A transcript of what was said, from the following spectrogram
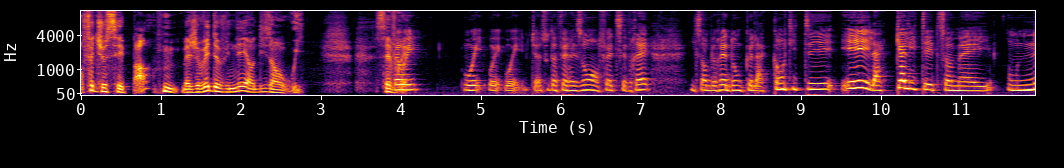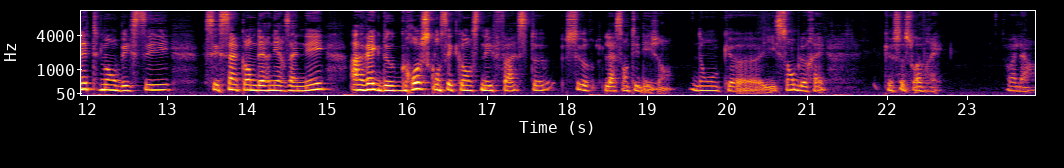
En fait, je sais pas, mais je vais deviner en disant oui. C'est vrai. oui, oui, oui, oui. Tu as tout à fait raison. En fait, c'est vrai. Il semblerait donc que la quantité et la qualité de sommeil ont nettement baissé ces 50 dernières années, avec de grosses conséquences néfastes sur la santé des gens. Donc euh, il semblerait que ce soit vrai. Voilà.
